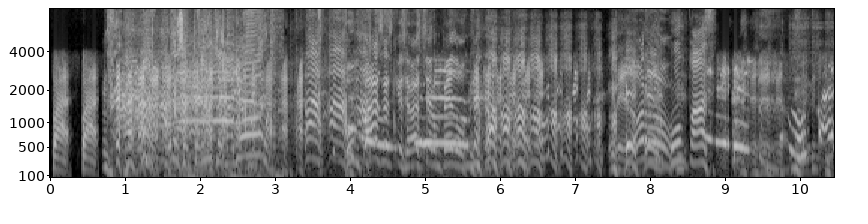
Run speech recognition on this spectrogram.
paz, paz. ¡Eres el peluche mayor! Un pase es que se va a echar un pedo. Pedorro. Un pas. Un pas.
